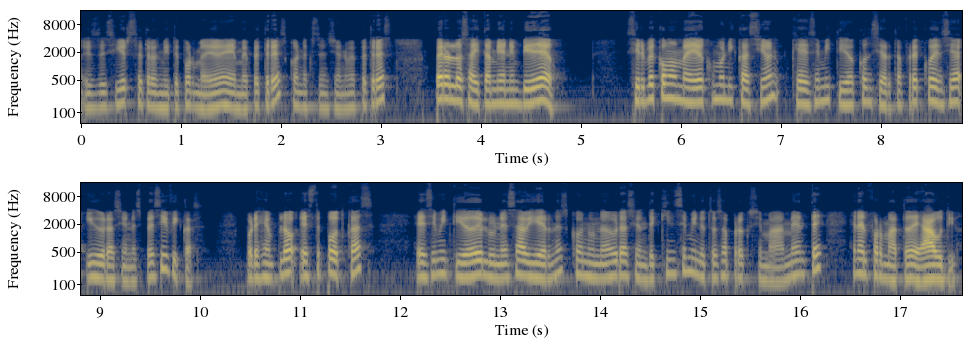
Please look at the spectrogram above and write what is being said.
es decir, se transmite por medio de MP3 con extensión MP3, pero los hay también en video. Sirve como medio de comunicación que es emitido con cierta frecuencia y duración específicas. Por ejemplo, este podcast es emitido de lunes a viernes con una duración de 15 minutos aproximadamente en el formato de audio.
